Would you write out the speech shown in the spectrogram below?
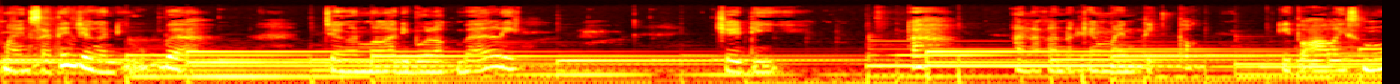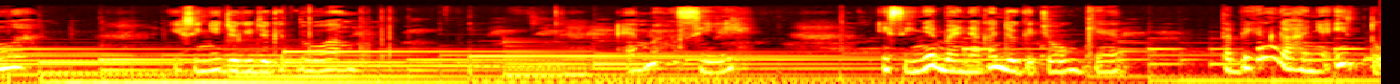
mindsetnya jangan diubah, jangan malah dibolak-balik jadi, ah, anak-anak yang main TikTok itu alay semua. Isinya joget-joget doang. Emang sih, isinya banyak kan joget-joget. Tapi kan gak hanya itu.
